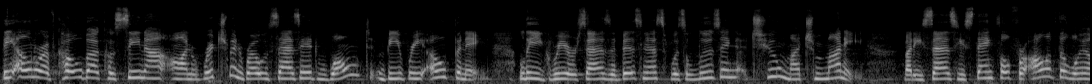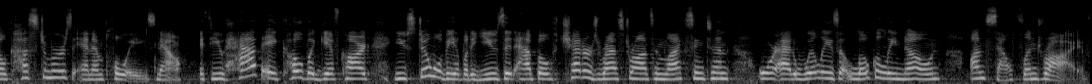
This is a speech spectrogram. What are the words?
The owner of Coba Cocina on Richmond Road says it won't be reopening. Lee Greer says the business was losing too much money. But he says he's thankful for all of the loyal customers and employees. Now, if you have a Coba gift card, you still will be able to use it at both Cheddar's restaurants in Lexington or at Willie's locally known on Southland Drive.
